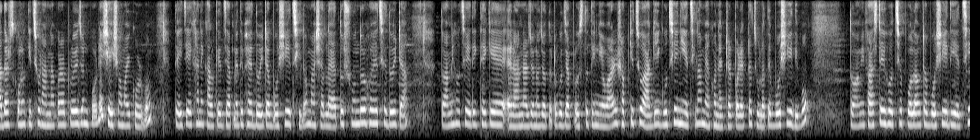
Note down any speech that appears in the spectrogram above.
আদার্স কোনো কিছু রান্না করার প্রয়োজন পড়লে সেই সময় করব। তো এই যে এখানে কালকে যে আপনাদের ভাইয়া দইটা বসিয়েছিল মাসাল্লাহ এত সুন্দর হয়েছে দইটা। তো আমি হচ্ছে এদিক থেকে রান্নার জন্য যতটুকু যা প্রস্তুতি নেওয়ার সব কিছু আগেই গুছিয়ে নিয়েছিলাম। এখন একটার পর একটা চুলাতে বসিয়ে দিব। তো আমি ফার্স্টেই হচ্ছে পোলাওটা বসিয়ে দিয়েছি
